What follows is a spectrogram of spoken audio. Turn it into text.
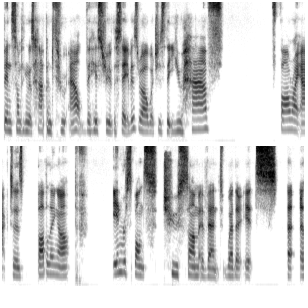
been something that's happened throughout the history of the state of Israel, which is that you have far right actors bubbling up in response to some event, whether it's a, a,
